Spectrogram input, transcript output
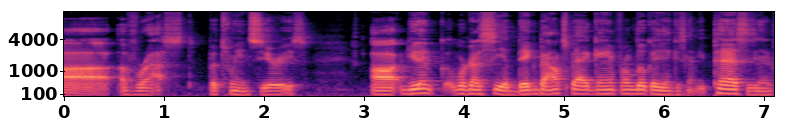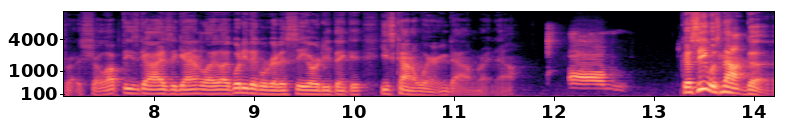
uh, of rest between series. Uh, do you think we're gonna see a big bounce back game from Luka? Do you think he's gonna be pissed? He's gonna try to show up these guys again? Like, like, what do you think we're gonna see, or do you think he's kind of wearing down right now? Um, Because he was not good.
